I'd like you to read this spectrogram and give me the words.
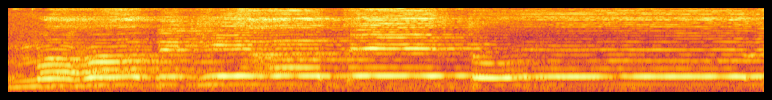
ਮਹਾ ਵਿਖਿਆ ਤੇ ਤੋਰ।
